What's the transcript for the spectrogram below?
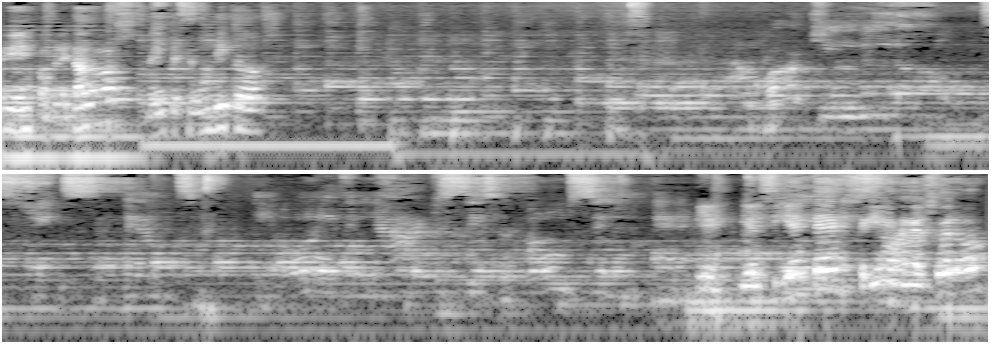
Muy bien, completados, 20 segunditos. Bien, y el siguiente, seguimos en el suelo.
